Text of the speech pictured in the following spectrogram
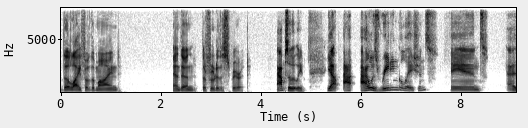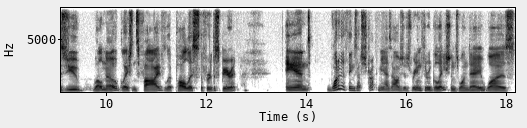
the life of the mind and then the fruit of the Spirit? Absolutely. Yeah, I, I was reading Galatians, and as you well know, Galatians 5, Paul lists the fruit of the Spirit. And one of the things that struck me as I was just reading through Galatians one day was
